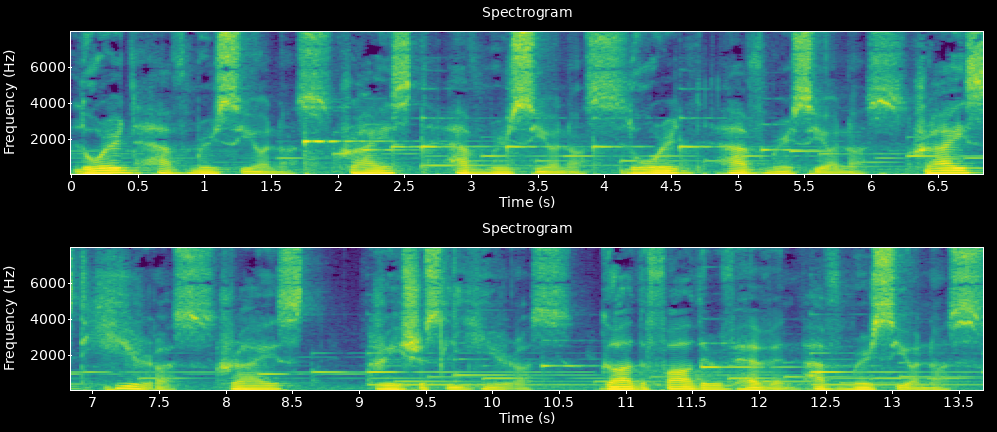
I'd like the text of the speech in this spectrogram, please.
Lord, have mercy on us. Christ, have mercy on us. Lord, have mercy on us. Christ, hear us. Christ, graciously hear us. God the Father of heaven, have mercy on us.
